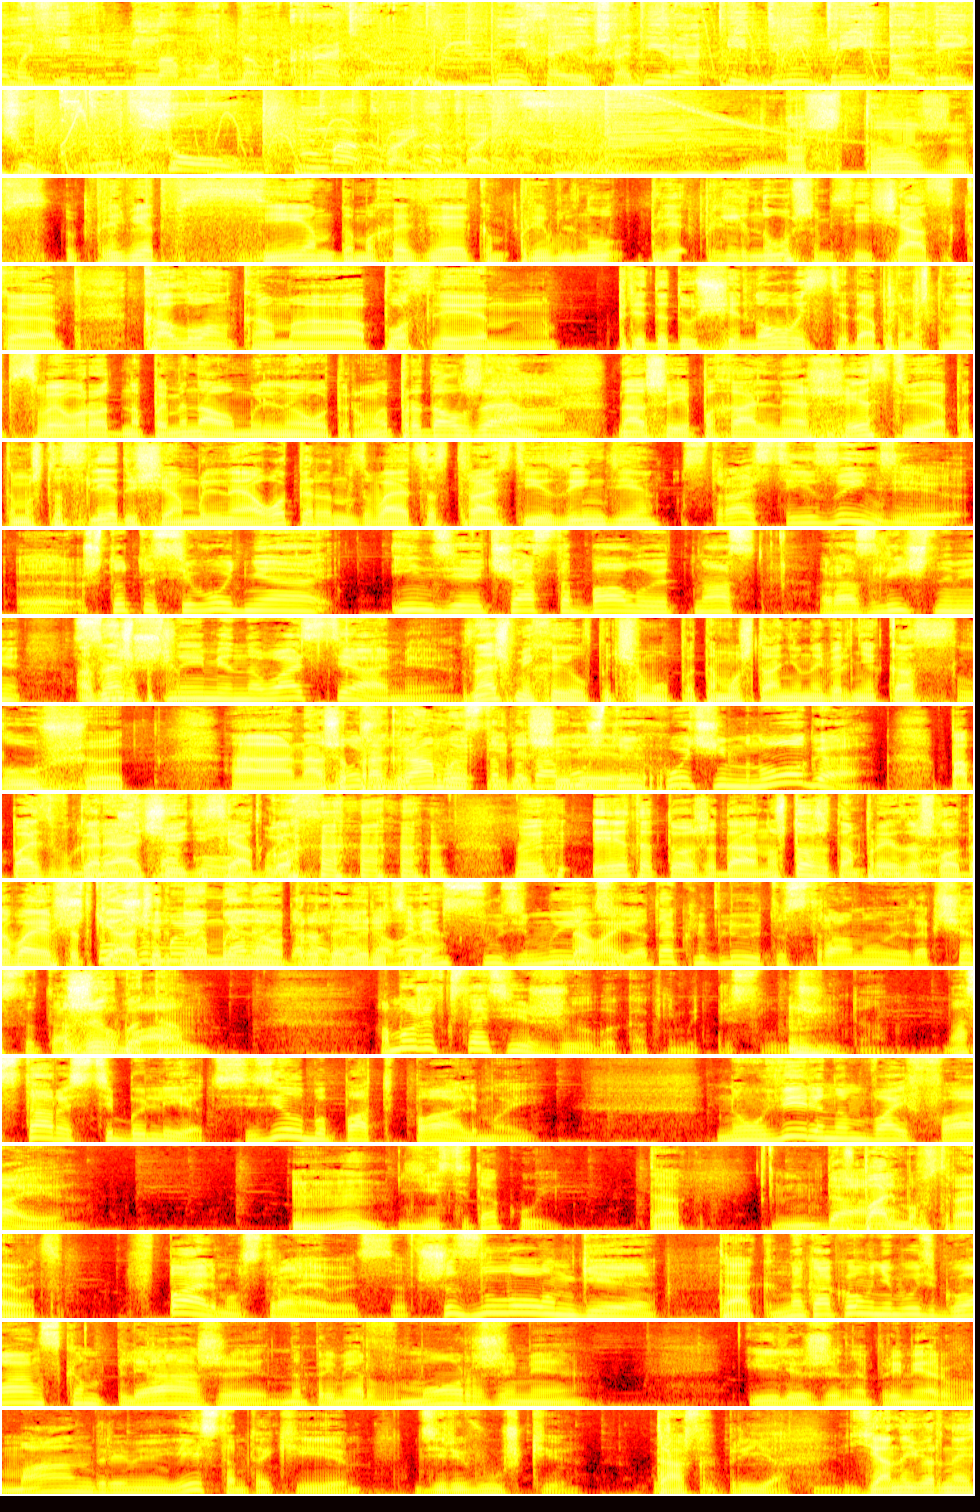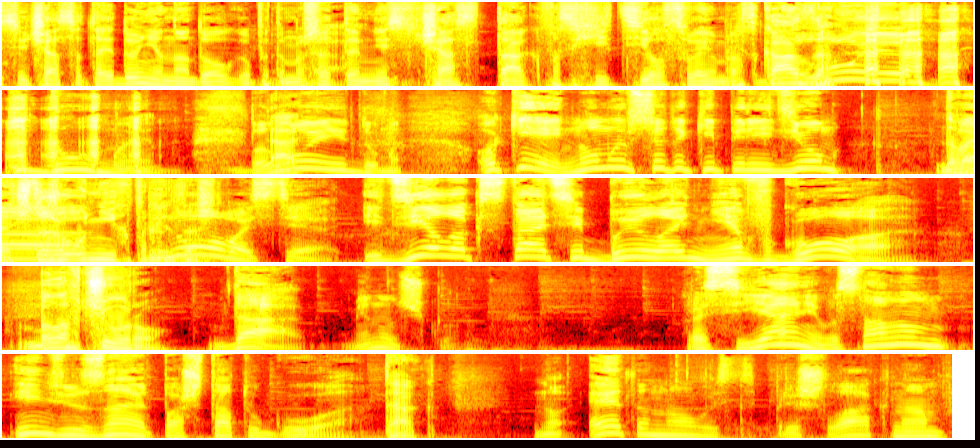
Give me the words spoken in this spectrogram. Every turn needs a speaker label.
Speaker 1: прямом эфире на модном радио Михаил Шапира и Дмитрий Андрейчук. Шоу на двоих. На двоих.
Speaker 2: Ну что же, привет всем домохозяйкам, привльну- при- сейчас к колонкам а, после м, предыдущей новости, да, потому что ну, это своего рода напоминало мыльную оперу. Мы продолжаем
Speaker 3: Да.
Speaker 2: наше эпохальное шествие, потому что следующая мыльная опера называется «Страсти из Индии».
Speaker 3: Страсти из Индии. Э, Что-то сегодня Индия часто балует нас различными
Speaker 2: А знаешь
Speaker 3: смешными новостями.
Speaker 2: Знаешь, Михаил, почему? Потому что они наверняка слушают а, нашу
Speaker 3: Может быть,
Speaker 2: программу
Speaker 3: просто
Speaker 2: и
Speaker 3: потому,
Speaker 2: решили
Speaker 3: что их очень много.
Speaker 2: попасть в горячую десятку.
Speaker 3: быть?
Speaker 2: ну, их- и это тоже, да. Ну, что же там произошло?
Speaker 3: Да.
Speaker 2: Давай я все-таки очередную
Speaker 3: мы-
Speaker 2: мыльную
Speaker 3: давай,
Speaker 2: оперу
Speaker 3: давай,
Speaker 2: доверю
Speaker 3: давай
Speaker 2: тебе.
Speaker 3: обсудим Индию.
Speaker 2: Давай.
Speaker 3: Я так люблю эту страну, я так часто там
Speaker 2: Жил бы
Speaker 3: бывал.
Speaker 2: там.
Speaker 3: А может, кстати, и жил бы как-нибудь при случае там. На старости бы лет сидел бы под пальмой, на уверенном Wi-Fi.
Speaker 2: М,
Speaker 3: Есть и такой.
Speaker 2: Так.
Speaker 3: Да.
Speaker 2: В пальму встраивается.
Speaker 3: В пальму встраивается, в шезлонге,
Speaker 2: Так.
Speaker 3: на каком-нибудь гуанском пляже, например, в Моржеме, или же, например, в Мандреме. Есть там такие деревушки,
Speaker 2: Так.
Speaker 3: очень приятные.
Speaker 2: Я, наверное, сейчас отойду ненадолго, потому что
Speaker 3: Да.
Speaker 2: ты мне сейчас так восхитил своим рассказом.
Speaker 3: Былое и думаем. Былое и думаем. Окей, но мы все-таки перейдем
Speaker 2: Давай,
Speaker 3: а,
Speaker 2: что же у них произошло?
Speaker 3: новости. И дело, кстати, было не в Гоа.
Speaker 2: Было в Чуру.
Speaker 3: Да, минуточку. Россияне в основном Индию знают по штату Гоа.
Speaker 2: Так.
Speaker 3: Но эта новость пришла к нам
